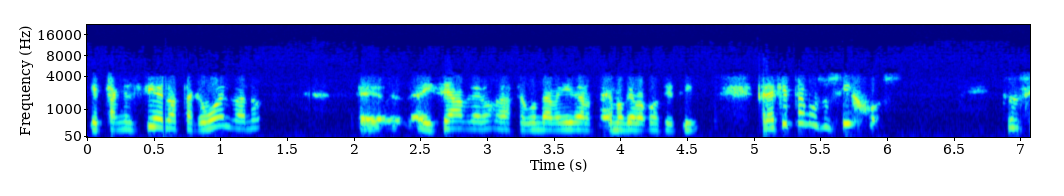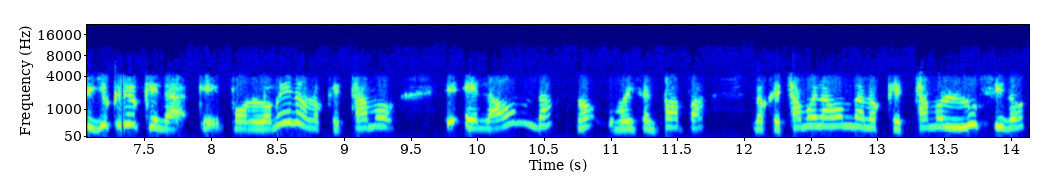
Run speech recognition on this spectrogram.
y está en el cielo hasta que vuelva, ¿no? Eh, ahí se habla, ¿no? La segunda medida, no sabemos qué va a consistir. Pero aquí estamos sus hijos. Entonces yo creo que, la, que por lo menos los que estamos en la onda, ¿no? Como dice el Papa, los que estamos en la onda, los que estamos lúcidos,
